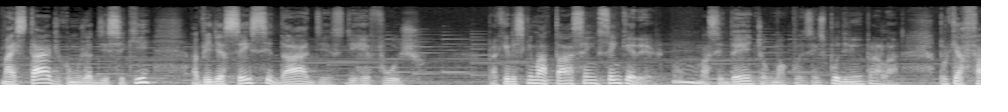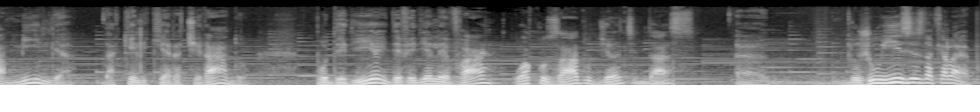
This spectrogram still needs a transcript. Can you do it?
Mais tarde, como já disse aqui, haveria seis cidades de refúgio para aqueles que matassem sem querer, um acidente, alguma coisa assim, eles poderiam ir para lá, porque a família daquele que era tirado poderia e deveria levar o acusado diante das uh, dos juízes daquela época,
